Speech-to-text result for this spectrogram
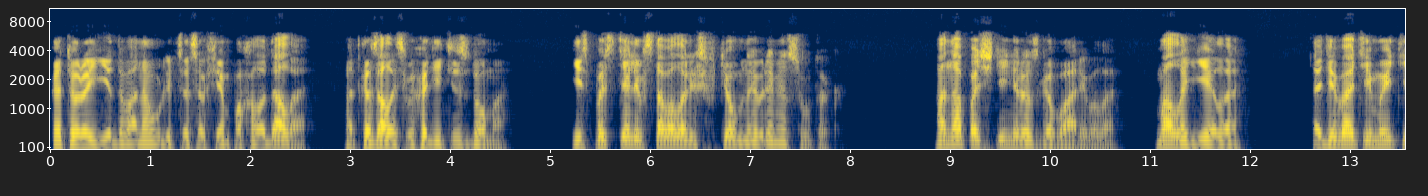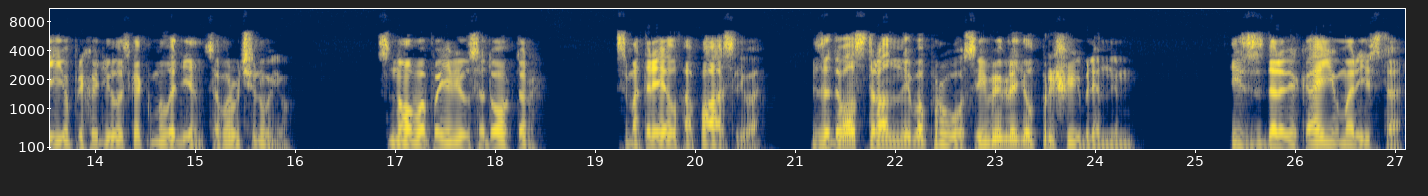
которая едва на улице совсем похолодала, отказалась выходить из дома, из постели вставала лишь в темное время суток. Она почти не разговаривала, мало ела, Одевать и мыть ее приходилось как младенца, вручную. Снова появился доктор. Смотрел опасливо, задавал странные вопросы и выглядел пришибленным. Из здоровяка и юмориста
